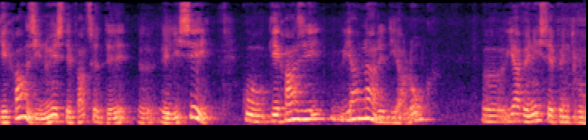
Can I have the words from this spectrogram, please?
Gehazi, nu este față de Elisei. Cu Gehazi ea nu are dialog, ea venise pentru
